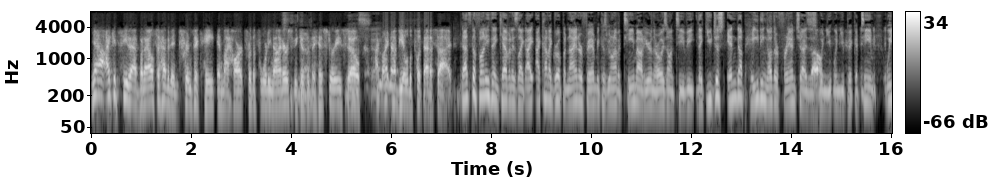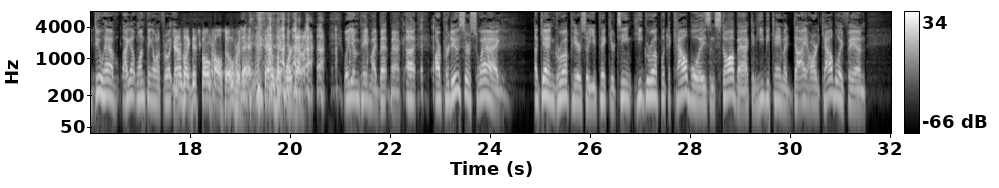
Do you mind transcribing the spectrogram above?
Yeah, I could see that, but I also have an intrinsic hate in my heart for the 49ers because yeah. of the history. So yes. I might not be able to put that aside. That's the funny thing, Kevin, is like I, I kind of grew up a Niner fan because we don't have a team out here and they're always on TV. Like you just end up hating other franchises well, when you when you pick a team. We do have I got one thing I want to throw at you. Sounds like this phone call's over then. sounds like we're done. well, you haven't paid my bet back. Uh, our producer Swag again, grew up here, so you pick your team. He grew up with the Cowboys and Staubach, and he became a diehard Cowboy fan.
